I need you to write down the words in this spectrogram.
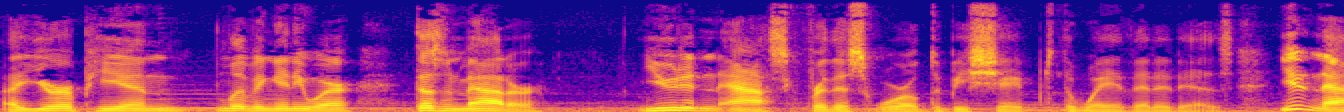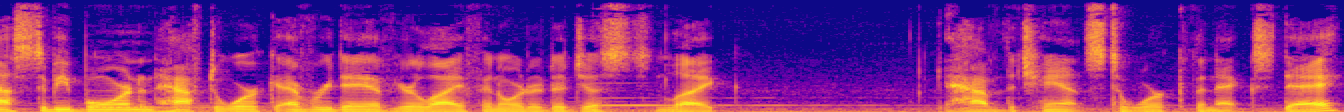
a European living anywhere. It doesn't matter. You didn't ask for this world to be shaped the way that it is. You didn't ask to be born and have to work every day of your life in order to just like have the chance to work the next day.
